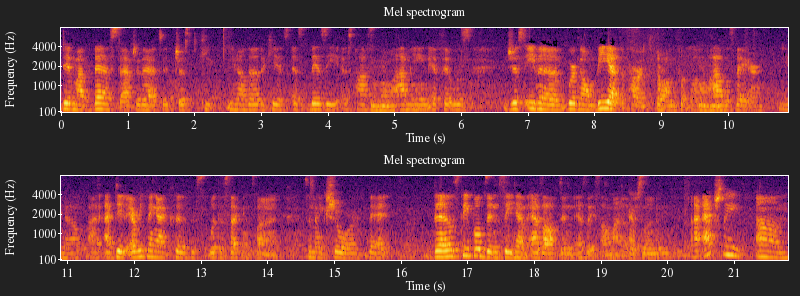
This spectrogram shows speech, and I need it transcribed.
did my best after that to just keep, you know, the other kids as busy as possible. Mm-hmm. I mean, if it was just even a, we're gonna be at the park throwing the football, Mm-hmm. I was there. You know, I, I did everything I could with- with the second son to make sure that those people didn't see him as often as they saw my other Absolutely. son. I actually um,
